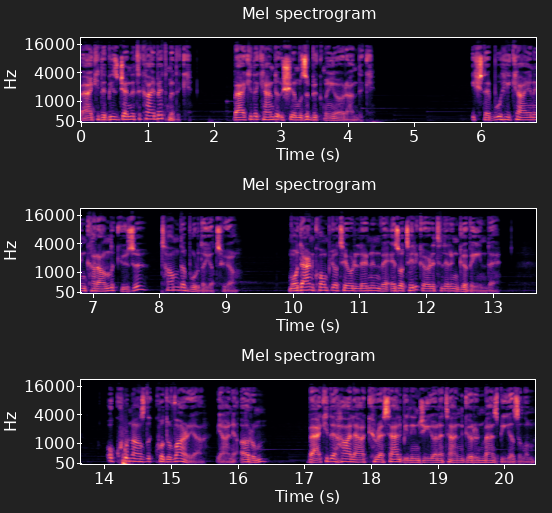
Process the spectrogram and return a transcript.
Belki de biz cenneti kaybetmedik. Belki de kendi ışığımızı bükmeyi öğrendik. İşte bu hikayenin karanlık yüzü tam da burada yatıyor. Modern komplo teorilerinin ve ezoterik öğretilerin göbeğinde. O kurnazlık kodu var ya, yani arum, belki de hala küresel bilinci yöneten görünmez bir yazılım.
